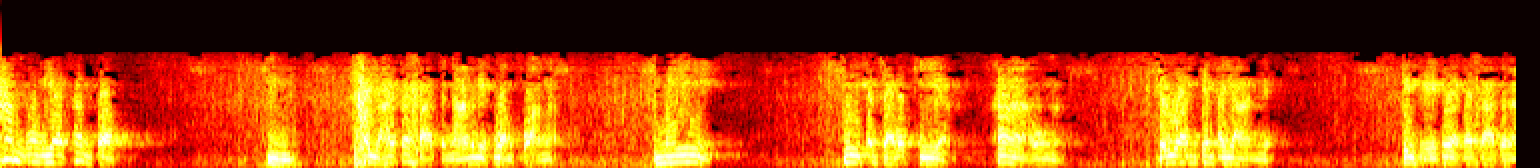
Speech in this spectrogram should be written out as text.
ท่านองค์เดียวท่านก็อืมขยายพระศาสนาไม่ได้กว้างขวางอะมีมีปัญจวัคคีย์ห้าองค์รวมเป็นพยานเนี่ยจึงเผยแพร่พระศาสนา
